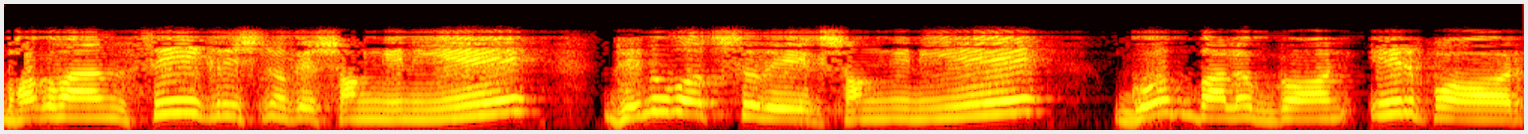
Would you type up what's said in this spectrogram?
ভগবান শ্রীকৃষ্ণকে সঙ্গে নিয়ে ধেনুবৎসদের সঙ্গে নিয়ে গোপ বালকগণ এরপর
